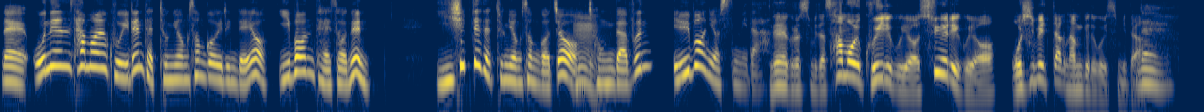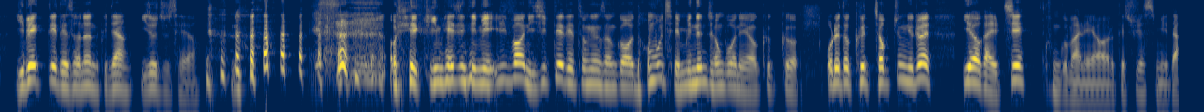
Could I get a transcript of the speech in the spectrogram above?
네, 오는 3월 9일은 대통령 선거일인데요. 이번 대선은 20대 대통령 선거죠. 음. 정답은 1번이었습니다. 네, 그렇습니다. 3월 9일이고요. 수요일이고요. 50일 딱 남겨두고 있습니다. 네. 200대 대선은 그냥 잊어주세요. 우리 김혜진님이 1번 20대 대통령 선거 너무 재밌는 정보네요. 크크. 올해도 그 적중률을 이어갈지 궁금하네요. 이렇게 주셨습니다.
